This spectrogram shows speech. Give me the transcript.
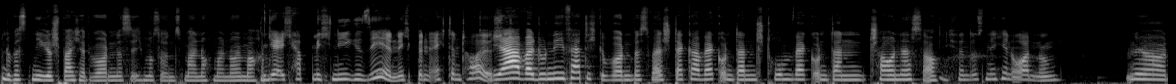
Du bist nie gespeichert worden, das ich muss uns mal nochmal neu machen. Ja, ich habe mich nie gesehen. Ich bin echt enttäuscht. Ja, weil du nie fertig geworden bist, weil Stecker weg und dann Strom weg und dann ciao Nessa. Ich finde das nicht in Ordnung. Ja,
